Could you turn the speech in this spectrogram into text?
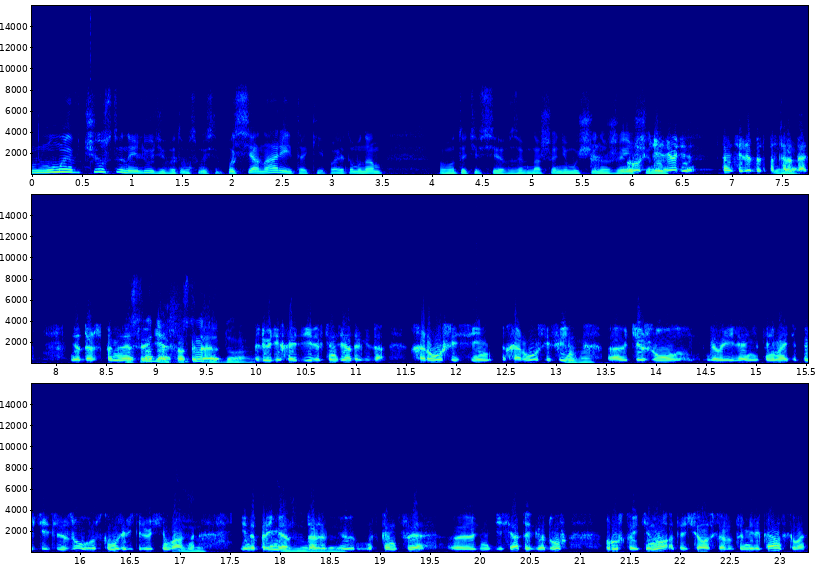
Ну, мы чувственные люди в этом смысле, пассионарии такие, поэтому нам вот эти все взаимоотношения мужчина-женщина. Русские люди, знаете, любят пострадать. Да. Я даже вспоминаю свое детство, когда да. люди ходили в кинотеатр, когда хороший фильм, хороший фильм, ага. э, тяжелый, говорили они, понимаете, пустить слезу русскому зрителю очень важно. Тяжелый. И, например, Тяжелый, даже да. Э, в конце э, десятых годов русское кино отличалось, скажем, от американского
